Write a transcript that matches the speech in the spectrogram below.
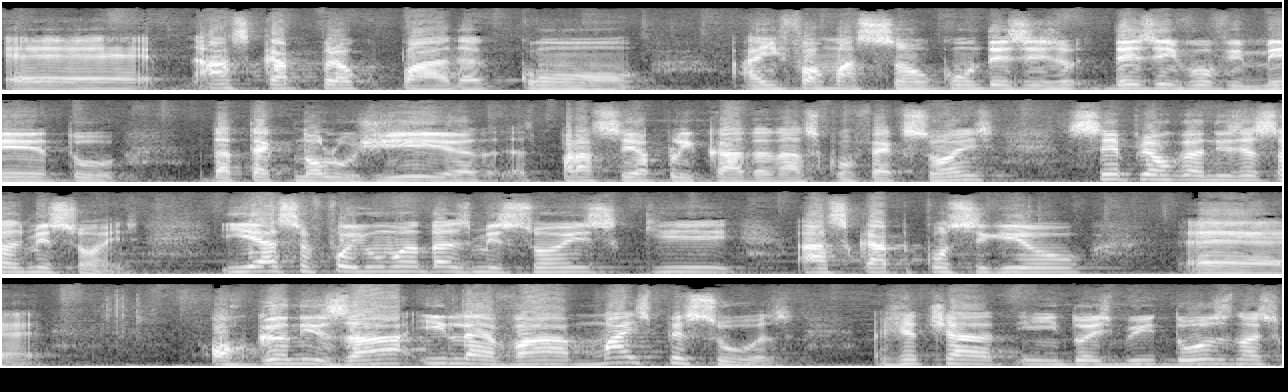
é, a ASCAP preocupada com a informação, com o desenvolvimento da tecnologia para ser aplicada nas confecções, sempre organiza essas missões. E essa foi uma das missões que a ASCAP conseguiu é, organizar e levar mais pessoas. A gente já em 2012 nós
